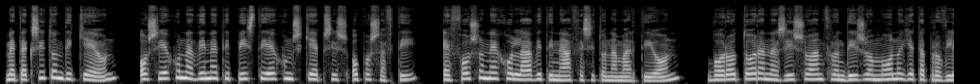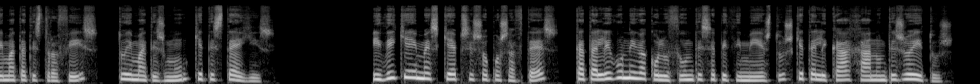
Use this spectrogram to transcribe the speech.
Μεταξύ των δικαίων, όσοι έχουν αδύνατη πίστη έχουν σκέψεις όπως αυτή, εφόσον έχω λάβει την άφεση των αμαρτιών, μπορώ τώρα να ζήσω αν φροντίζω μόνο για τα προβλήματα της τροφής, του ηματισμού και της στέγης. Οι δίκαιοι με σκέψεις όπως αυτές, καταλήγουν ή ακολουθούν τις επιθυμίες τους και τελικά χάνουν τη ζωή τους.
